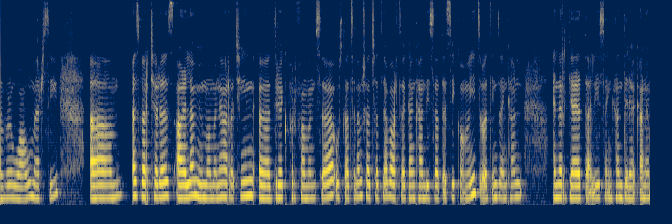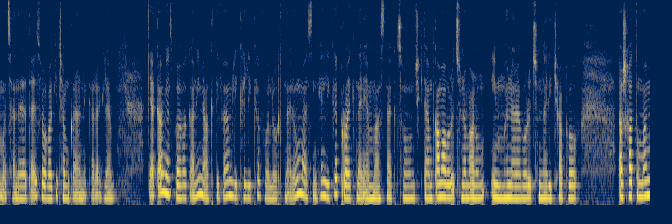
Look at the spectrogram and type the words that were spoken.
որ վաու, մերսի, Այս վերջերս արել եմ իմ ամենաառաջին drag performance-ը ու ստացել եմ շատ-շատ լավ արձագանք հանդիսատեսի կողմից, ու դա ինձ այնքան էներգիա է տալիս, այնքան դրական էմոցիաներ է տալիս, որ ուղղակի չեմ կարող նկարագրեմ։ Յակամ ես բավականին ակտիվ եմ լիքը-լիքը ոլորտներում, այսինքն լիքը պրոյեկտների եմ մասնակցում, չգիտեմ, կամավորություն եմ անում իմ հնարավորությունների չափով, աշխատում եմ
